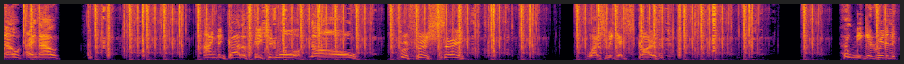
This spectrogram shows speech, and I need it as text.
out! I'm out! I'm the god of fish and war! No! For fish sake! Watch me get scarfed! Help me get rid of it!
